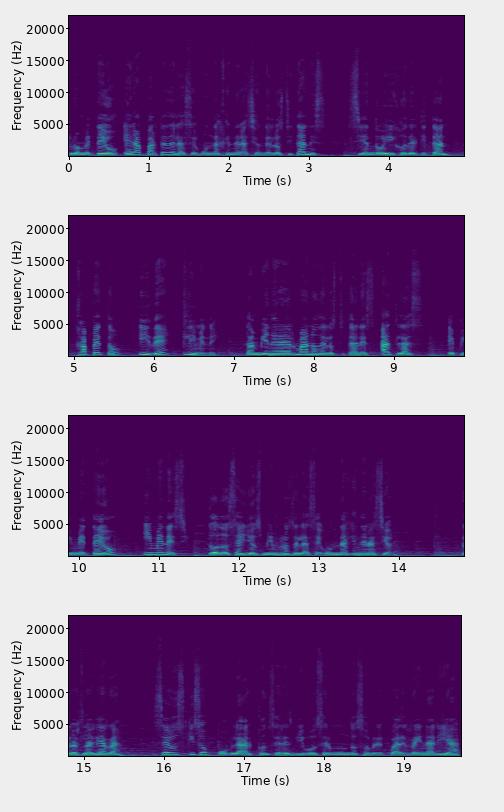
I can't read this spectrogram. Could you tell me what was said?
Prometeo era parte de la segunda generación de los titanes, siendo hijo del titán Japeto y de Clímene. También era hermano de los titanes Atlas, Epimeteo y Menecio, todos ellos miembros de la segunda generación. Tras la guerra, Zeus quiso poblar con seres vivos el mundo sobre el cual reinaría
